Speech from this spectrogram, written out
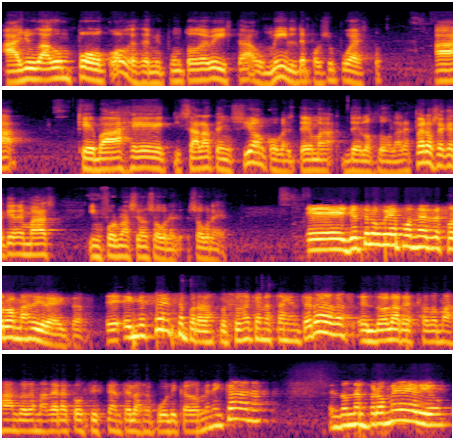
ha ayudado un poco, desde mi punto de vista, humilde por supuesto, a que baje quizá la tensión con el tema de los dólares. Pero sé que tiene más información sobre, sobre. Eh, yo te lo voy a poner de forma más directa. Eh, en esencia, para las personas que no están enteradas, el dólar ha estado bajando de manera consistente en la República Dominicana, en donde en promedio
